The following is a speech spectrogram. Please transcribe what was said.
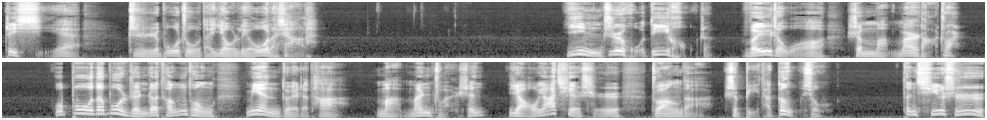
这血止不住的又流了下来。印之虎低吼着，围着我是慢慢打转。我不得不忍着疼痛，面对着他，慢慢转身，咬牙切齿，装的是比他更凶。但其实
